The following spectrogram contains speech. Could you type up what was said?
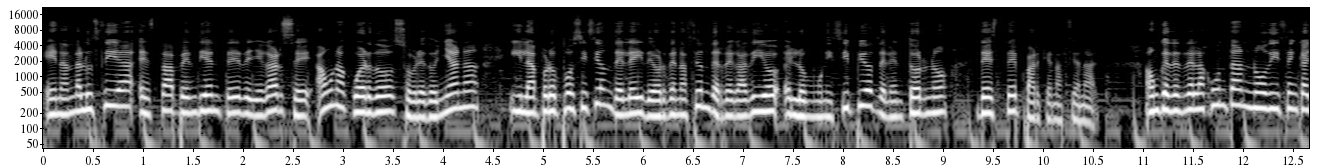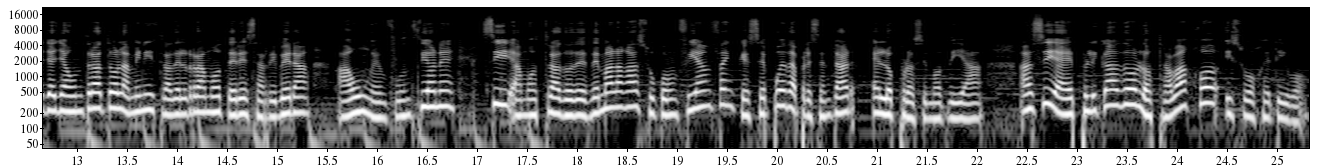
en Andalucía está pendiente de llegarse a un acuerdo sobre Doñana y la proposición de ley de ordenación de regadío en los municipios del entorno de este Parque Nacional. Aunque desde la Junta no dicen que haya ya un trato, la ministra del ramo, Teresa Rivera, aún en funciones, sí ha mostrado desde Málaga su confianza en que se pueda presentar en los próximos días. Así ha explicado los trabajos y su objetivo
